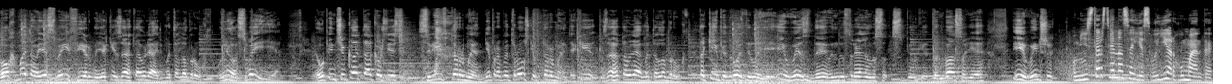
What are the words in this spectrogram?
Бо Ахметова є свої фірми, які заготовляють металобрухт. У нього свої є. У Пінчука також є свій втормент, Дніпропетровський втормент, який заготовляє металобрухт. Такі підрозділи є і в ВСД, в індустріальному с- спілці Донбасу є, і в інших. У міністерстві на це є свої аргументи.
